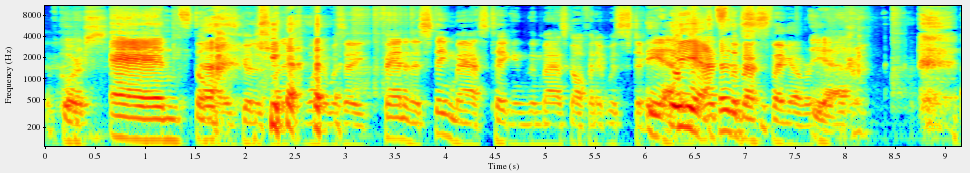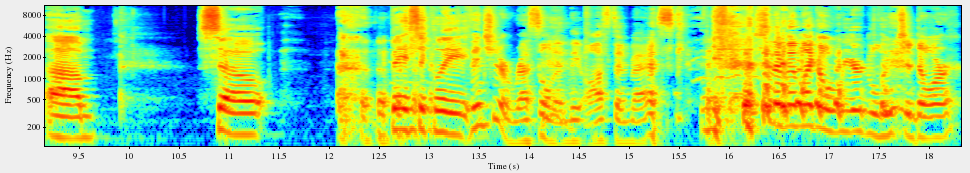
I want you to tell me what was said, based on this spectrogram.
Of course. And Still uh, not as good as when, it, when it was a fan in a Sting mask taking the mask off and it was Sting. Yeah. Yeah. That's the best thing ever. Yeah. so basically, Vince should have wrestled in the Austin mask. should have been like a weird luchador.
